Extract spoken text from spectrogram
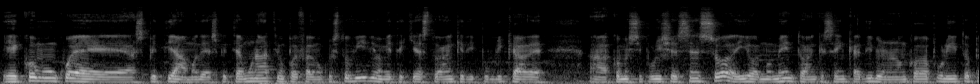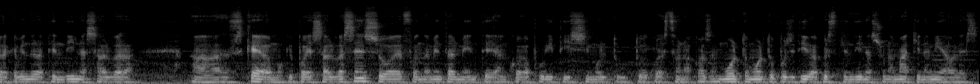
E comunque aspettiamo, dai, aspettiamo un attimo, poi faremo questo video, mi avete chiesto anche di pubblicare uh, come si pulisce il sensore, io al momento anche se è incredibile non ho ancora pulito perché avendo la tendina salva uh, schermo che poi salva sensore fondamentalmente è ancora pulitissimo il tutto e questa è una cosa molto molto positiva questa tendina su una macchina mirrorless.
